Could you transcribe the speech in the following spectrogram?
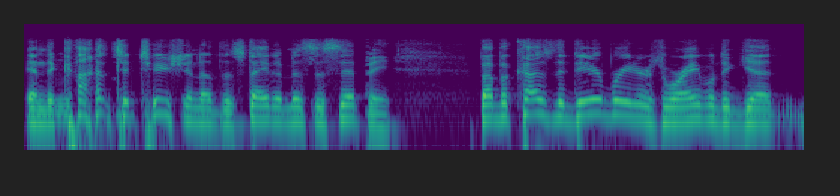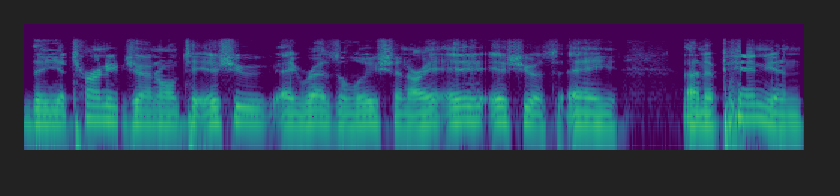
in the. Constitution of the state of Mississippi. But because the deer breeders were able to get the attorney general to issue a resolution or issue a an opinion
